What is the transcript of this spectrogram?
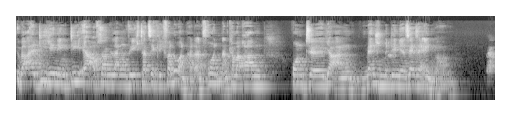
über all diejenigen, die er auf seinem langen Weg tatsächlich verloren hat, an Freunden, an Kameraden und äh, ja, an Menschen, mit denen er sehr, sehr eng war. Ja.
